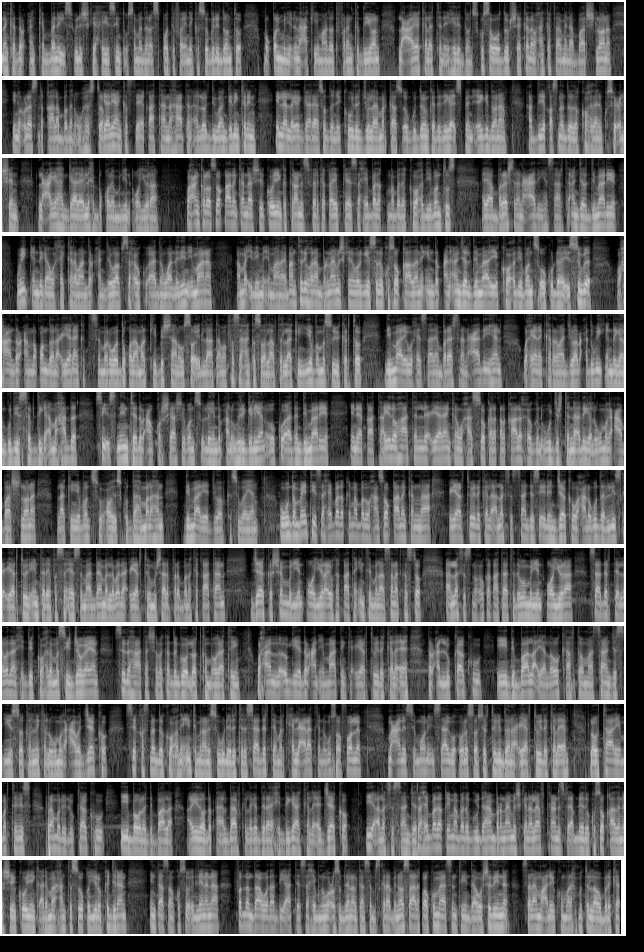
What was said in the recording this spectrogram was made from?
dhanka dabcan kambaniga swedishka xayeysiinta u samey doona spotify inay ka soo geli doonto boqol milyan dhinaca ka imaan doonta faranka dion. Lacago kaletana ay heli doonto. Isku duub sheekadan waxaan ka fahmaynaa barcelona in culays dhaqaalo badan uu haysto ciyaaryahan kasta ay qaataana haatan aan loo diiwaangelin karin ilaa laga gaaraya soddon iyo kowda julaay markaas oo guddoonka dhaliga spain eegi doona haddii qasnadooda kooxdan ay ku soo celisheen lacagaha gaaraya lix boqol milyan oo yura waxaan kaloo soo qaadan karnaa sheekooyinka transferka qaybka ee saaxiibada qimabada kooxda yuventus ayaa barashran caadiga saartay angel dimario week endigan waxay ka rabaan dabcan jawaab sax oo ku aadan waan idiin imaana ama idiima imaanay. Maantadii horean barnaamijkan wargeysada ku soo qaadanay in dabcan angel dimario kooxda yuventus uu ku dhahay isuga waxaan dabcan noqon doona ciyaaraan ka tirsan marwa duqda markii bishan uu soo idlaata ama fasaxan ka soo laabta laakiin yuva ma sugi karto. Dimari waxay saareen barashran caadi aheen waxayna ka rabaan jawaab cad week endigan gudihi sabdiga ama hadda si isniintee dabcan qorshayaasha yuventus u leeyihiin dabcan u hirgeliyaan oo ku aadan dimari inay qaataan. Iyadoo haatan le ciyaaraankan waxaa sidoo kale qalqaalo xoogan ugu jirta naadiga lagu magacaabo barcelona laakiin yuventus waxooda isku daha ma lahan dimaria jawaab ka sugayaan. Ugu dambeyntii saaxiibada qiimo badan waxaan soo qaadan karnaa ciyaartooyda kale alexis sanchez eden jeko waxaa lagu daray liiska ciyaartooyda inter ay fasaxaysa maadaama labadan ciyaartooy mushaar fara badan ka qaataan. Jeko shan milyan oo euro ayuu ka qaataa inter milan. Sanad kasto alexisna wuxuu ka qaataa todoba milyan oo euro saa darteed labadan xidig kooxda ma sii joogayaan. Sida haatan shabakada gool dotcom ogaatay. Waxaana la ogyahay dabcan imaatinka ciyaartooyda kale eh dabcan lukaku iyo dibala ayaa looga kaaftoomaa sanchez iyo soo kale ninka lagu magacaabo jeko si qasnada kooxda inter milan isugu dheelitira. Saa darteed marka xilli caraadka nagu soo foolle macani simone isaagi wuxuu la soo shirtagi doonaa ciyaartooyda kale eh lowtari martins ramolo lukaku iyo paulo dibala ayadoo dabcan albaabka laga diraya xidigaha kale ee jeko iyo alexis sanchez. Saaxiibada qiimaha bada guud ahaan barnaamijkeena left transfer update ku soo qaadana sheekooyinka arrimaha xanta suuqa yurub ka jiraan. Intaasaan ku soo idlinana fadlan daawad haddii aad tahay saaxiib nagu cusub. Janalkan subscribe inoo saar waa ku mahadsantihiin daawashadiina asalaamu calaykum waraxmatullahi wabarakatu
